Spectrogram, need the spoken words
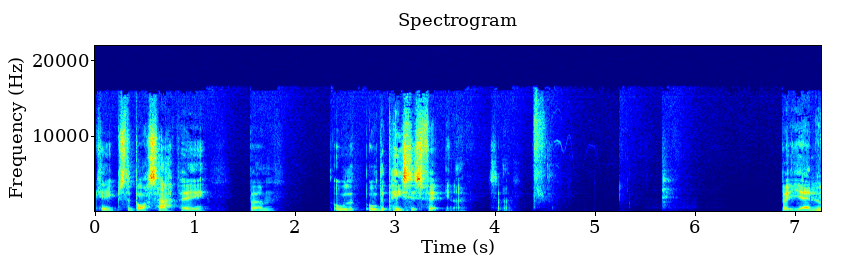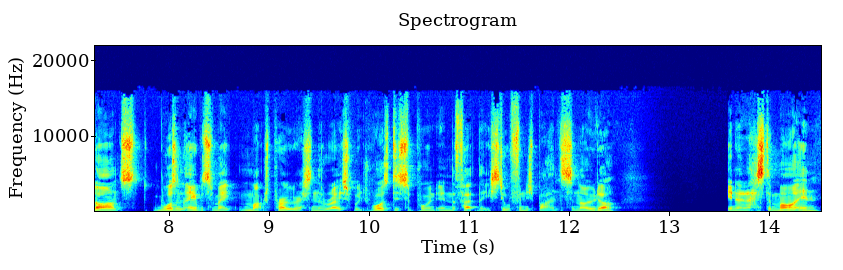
keeps the boss happy. Boom, all the all the pieces fit, you know. So. But yeah, Lance wasn't able to make much progress in the race, which was disappointing. The fact that he still finished behind Tsunoda in an Aston Martin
